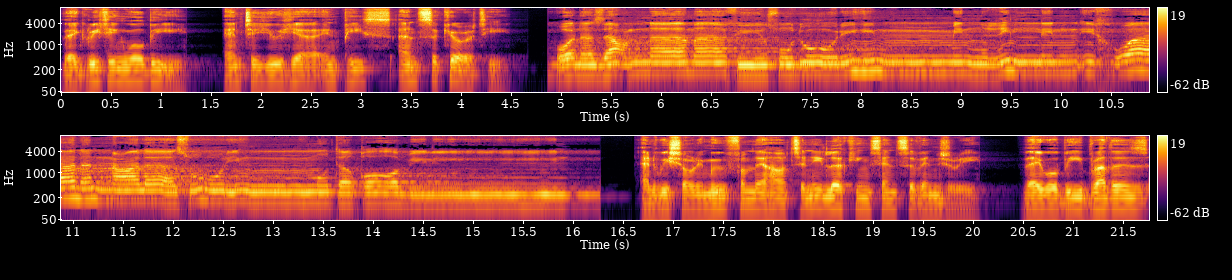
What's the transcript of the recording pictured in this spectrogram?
Their greeting will be, Enter you here in peace and security. ونزعنا ما في صدورهم من غل إخوانا على سرر متقابلين And we shall remove from their hearts any lurking sense of injury. They will be brothers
